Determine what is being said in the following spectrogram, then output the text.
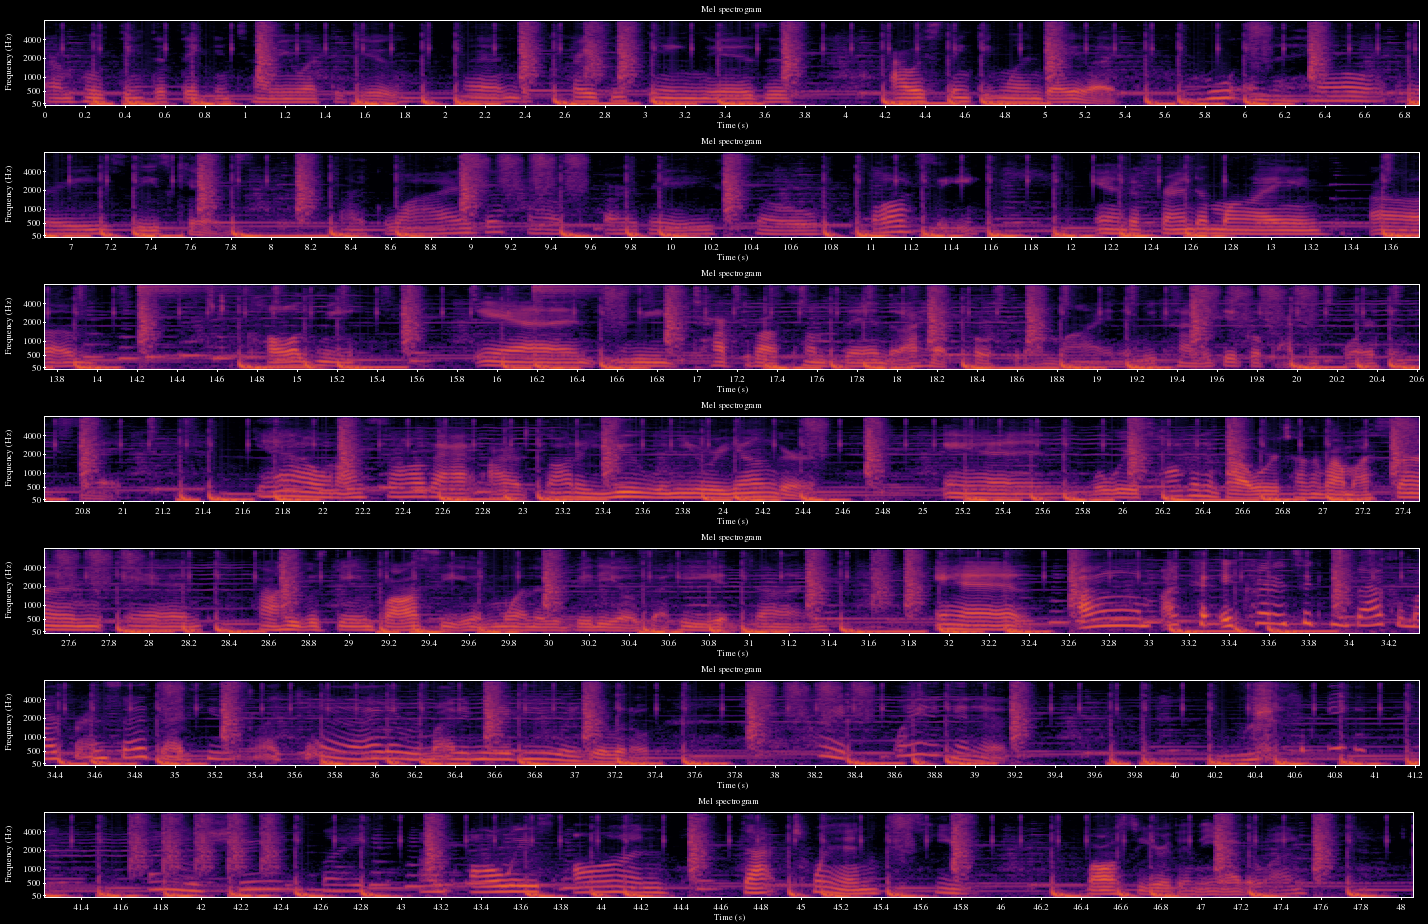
um, who think that they can tell me what to do. And the crazy thing is, is I was thinking one day, like, who in the hell raised these kids? The are they so bossy? And a friend of mine um, called me and we talked about something that I had posted online and we kind of go back and forth. And he said, Yeah, when I saw that, I thought of you when you were younger. And what we were talking about, we were talking about my son and how he was being bossy in one of the videos that he had done. And um, I, it kind of took me back when my friend said that. He's like, "Yeah, that reminded me of you when you were little." "Wait a minute, really? oh shoot!" Like I'm always on that twin. He's bossier than the other one.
